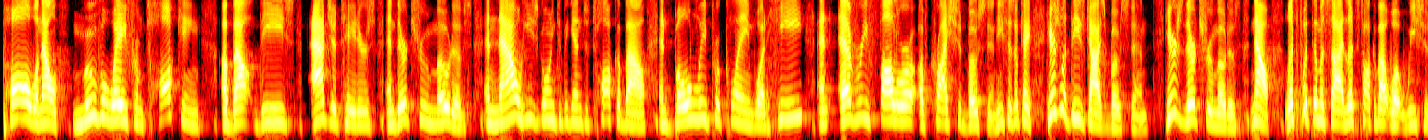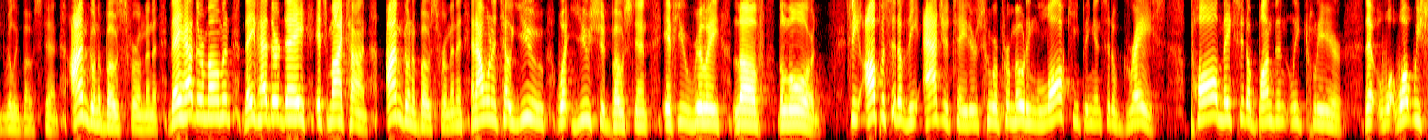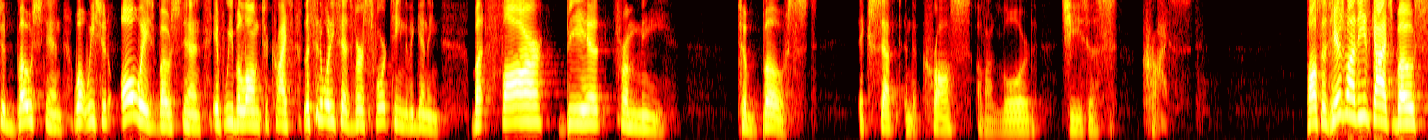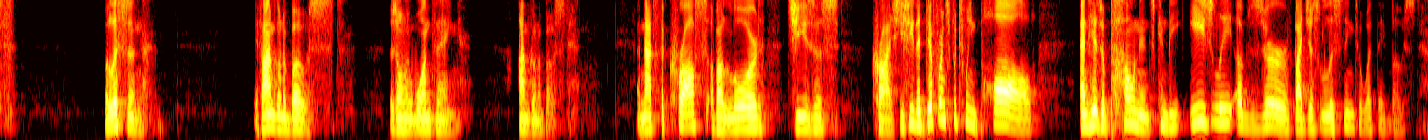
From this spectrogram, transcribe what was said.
Paul will now move away from talking about these agitators and their true motives. And now he's going to begin to talk about and boldly proclaim what he and every follower of Christ should boast in. He says, okay, here's what these guys boast in. Here's their true motives. Now, let's put them aside. Let's talk about what we should really boast in. I'm going to boast for a minute. They had their moment, they've had their day. It's my time. I'm going to boast for a minute, and I want to tell you what you should boast in if you really love the Lord. See, opposite of the agitators who are promoting law keeping instead of grace, Paul makes it abundantly clear that what we should boast in, what we should always boast in if we belong to Christ. Listen to what he says, verse 14, the beginning. But far be it from me to boast except in the cross of our Lord Jesus Christ. Paul says, here's why these guys boast. But listen, if I'm going to boast, there's only one thing I'm going to boast in. And that's the cross of our Lord Jesus Christ. You see, the difference between Paul and his opponents can be easily observed by just listening to what they boast in.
